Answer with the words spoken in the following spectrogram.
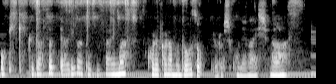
お聴きくださってありがとうございます。これからもどうぞよろしくお願いします。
